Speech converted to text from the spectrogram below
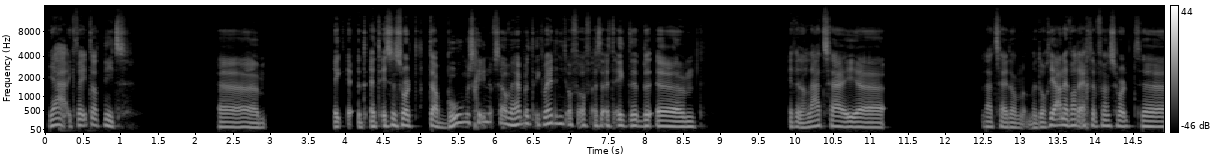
Ja, ik weet dat niet. Ehm, ik, het, het is een soort taboe misschien of zo. We hebben het, ik weet het niet of... of het, het, ik- de- ehm, weet nog, laat zij... eh, laat zij dan mijn dochter... Ja, nee, we hadden echt even een soort eh,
